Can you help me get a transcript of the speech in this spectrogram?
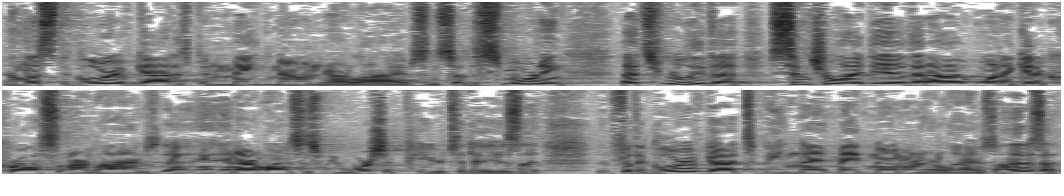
unless the glory of God has been made known in our lives. And so this morning, that's really the central idea that I want to get across in our lives, uh, in our lives as we worship here today, is that for the glory of God to be na- made known in our lives. Now that is a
